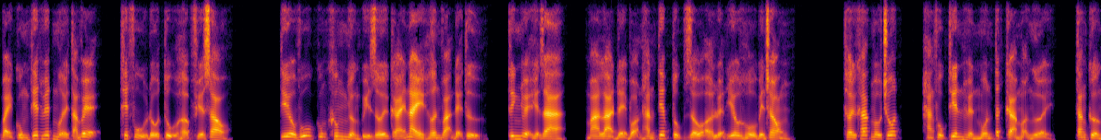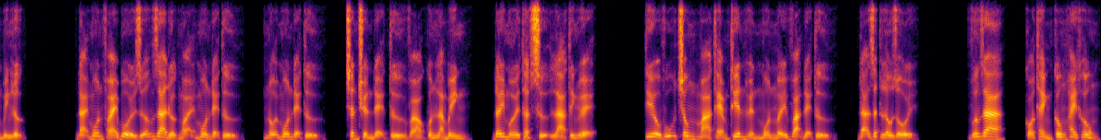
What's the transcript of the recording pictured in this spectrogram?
Bảy cung tiết huyết mười tám vệ, thiết phủ đồ tụ hợp phía sau. Tiêu vũ cũng không nhường bị giới cái này hơn vạn đệ tử, tinh nhuệ hiện ra, mà là để bọn hắn tiếp tục giấu ở luyện yêu hồ bên trong. Thời khắc mấu chốt, hàng phục thiên huyền môn tất cả mọi người, tăng cường binh lực. Đại môn phái bồi dưỡng ra được ngoại môn đệ tử, nội môn đệ tử, chân truyền đệ tử vào quân làm binh, đây mới thật sự là tinh nhuệ. Tiêu vũ trông mà thèm thiên huyền môn mấy vạn đệ tử, đã rất lâu rồi. Vương gia có thành công hay không?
